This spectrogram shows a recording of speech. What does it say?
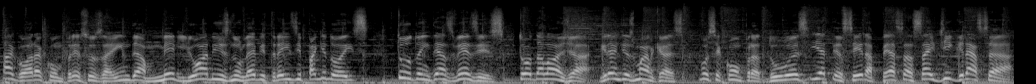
agora com preços ainda melhores no leve 3 e pague 2. Tudo em 10 vezes. Toda loja, grandes marcas. Você compra duas e a terceira peça sai de graça.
